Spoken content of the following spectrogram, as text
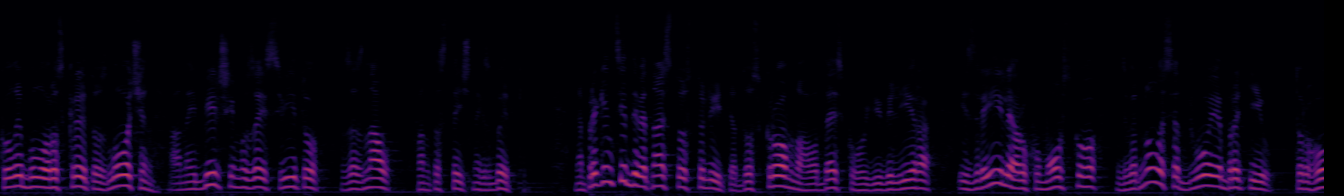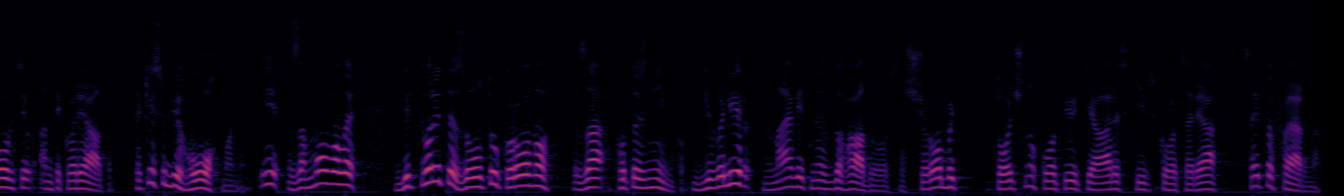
коли було розкрито злочин, а найбільший музей світу зазнав фантастичних збитків. Наприкінці 19 століття до скромного одеського ювеліра Ізраїля Рухомовського звернулося двоє братів, торговців антикваріату, такі собі гохмани, і замовили відтворити золоту корону за фотознімком. Ювелір навіть не здогадувався, що робить точну копію тіари скіфського царя Сейтоферна,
